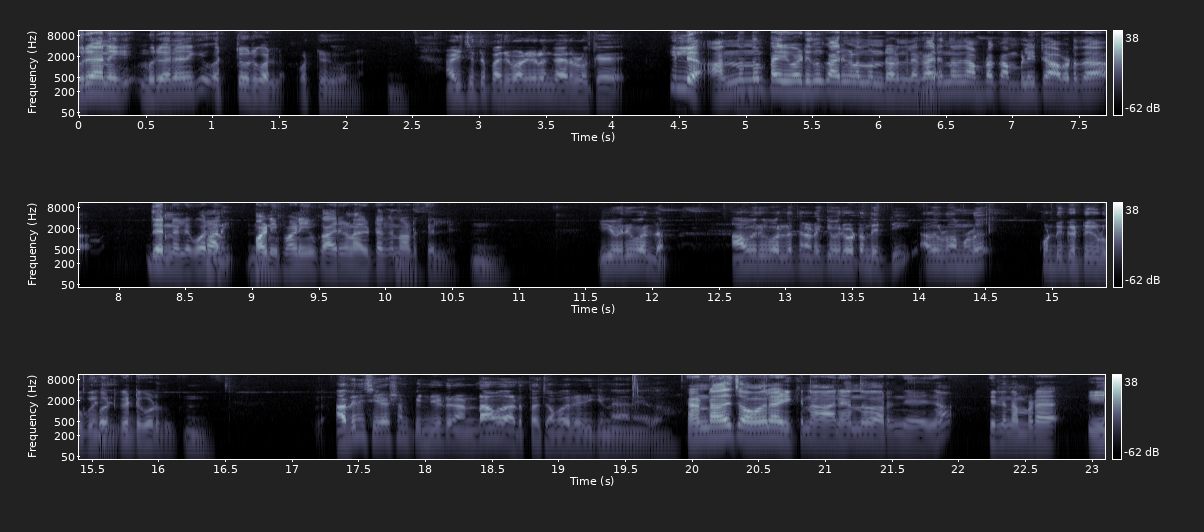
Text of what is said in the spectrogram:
ഒരു ആനയ്ക്ക് മുരുകനാനയ്ക്ക് ഒറ്റ ഒരു കൊല്ലം. ഒറ്റൊരു കൊല്ലം. അഴിച്ചിട്ട് പരിപാടികളും കാര്യങ്ങളൊക്കെ ഇല്ല അന്നൊന്നും പരിപാടിയൊന്നും കാര്യങ്ങളൊന്നും ഉണ്ടായിരുന്നില്ല. കാര്യം എന്ന് പറഞ്ഞാൽ അവിടെ കംപ്ലീറ്റ് അവിടുത്തെ ഇത് തന്നെയല്ലേ കൊല്ലം പണി. പണിയും കാര്യങ്ങളായിട്ട് അങ്ങനെ നടക്കല്ലേ. ഈ ഒരു കൊല്ലം ആ ഒരു കൊല്ലത്തിനിടയ്ക്ക് ഒരു വട്ടം തെറ്റി അതുകൊണ്ട് നമ്മൾ കൊണ്ട് കെട്ടി കൊടുക്കും കെട്ടി കൊടുക്കും അതിനുശേഷം പിന്നീട് രണ്ടാമത് അടുത്ത ചുമതല അഴിക്കുന്ന ആന ഏതാ? രണ്ടാമത് ചുമതല അഴിക്കുന്ന ആന എന്ന് പറഞ്ഞു കഴിഞ്ഞാൽ പിന്നെ നമ്മുടെ ഈ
